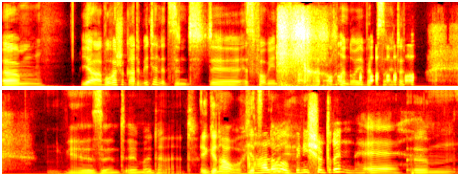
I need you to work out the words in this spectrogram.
Ähm, ja, wo wir schon gerade im Internet sind, der SVW in Wiesbaden hat auch eine neue Webseite. Wir sind im Internet. Äh, Genau, jetzt Hallo, neu. bin ich schon drin? Äh, ähm,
